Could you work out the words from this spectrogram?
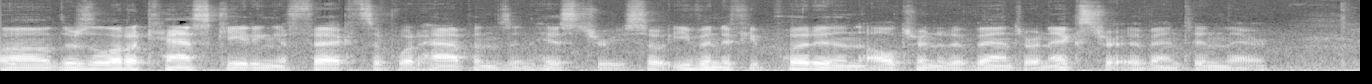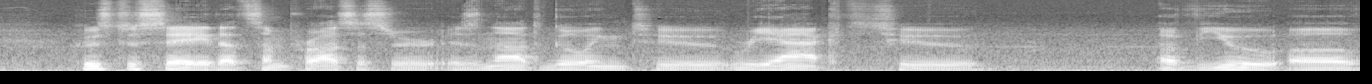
Uh, there's a lot of cascading effects of what happens in history. So even if you put in an alternate event or an extra event in there, who's to say that some processor is not going to react to a view of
